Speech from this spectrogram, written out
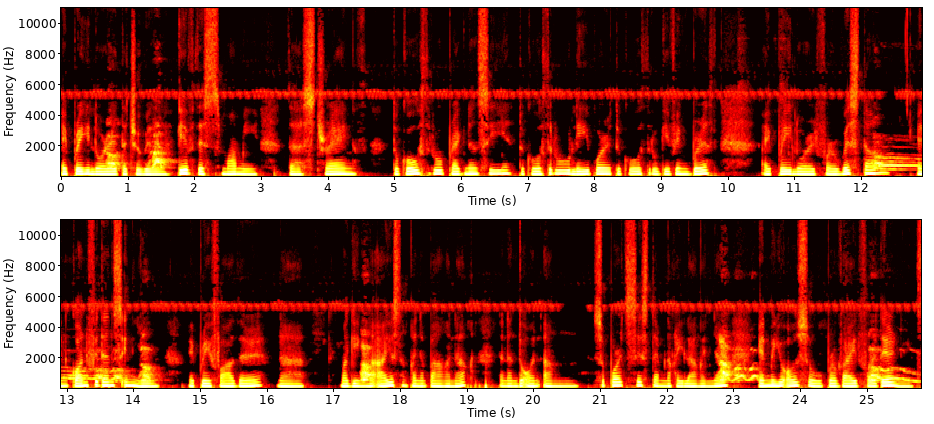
I pray, Lord, that you will give this mommy the strength to go through pregnancy, to go through labor, to go through giving birth. I pray, Lord, for wisdom and confidence in you. I pray, Father, na maging maayos ang kanyang panganak, na nandoon ang support system na kailangan niya, and may you also provide for their needs.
